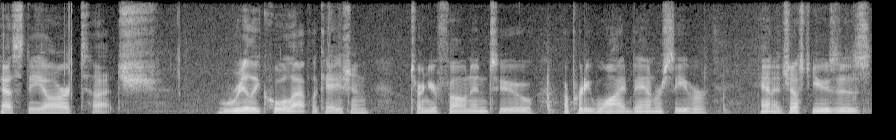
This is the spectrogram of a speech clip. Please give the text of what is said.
SDR Touch. Really cool application. Turn your phone into a pretty wideband receiver. And it just uses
